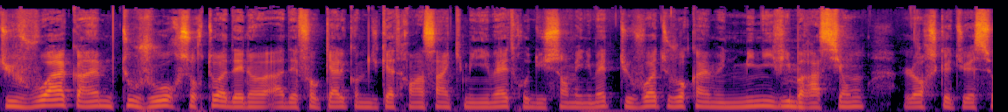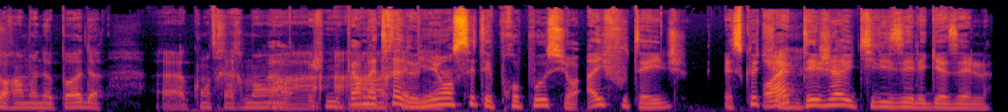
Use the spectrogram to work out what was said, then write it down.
tu vois quand même toujours, surtout à des, à des focales comme du 85 mm ou du 100 mm, tu vois toujours quand même une mini vibration lorsque tu es sur un monopode. Euh, contrairement à. Je me permettrais de nuancer tes propos sur iFootage. Est-ce que tu as déjà utilisé les gazelles?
